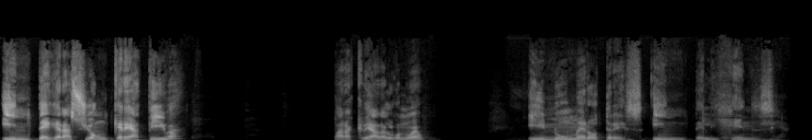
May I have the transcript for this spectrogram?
integración creativa para crear algo nuevo. Y número tres, inteligencia.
